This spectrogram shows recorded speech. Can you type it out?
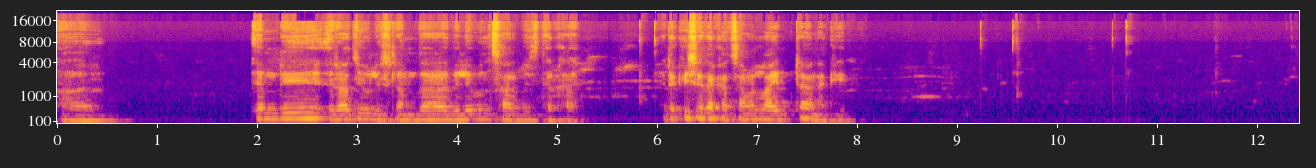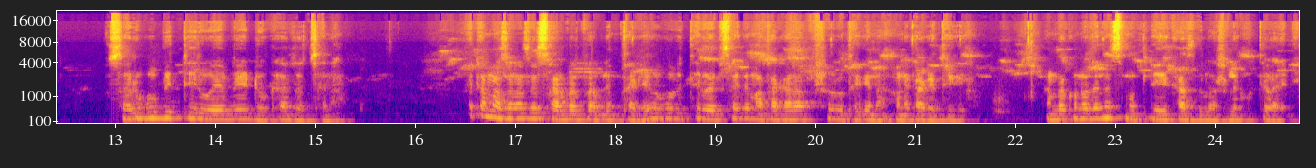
আর MD Raziul Islam the available service দেখায়। এটা কিসে দেখাচ্ছে? আমার লাইভটা নাকি? স্যার, উপবৃত্তির ওয়েবে ঢোকা যাচ্ছে না। এটা মাঝে মাঝে সার্ভার প্রবলেম থাকে। উপবৃত্তির ওয়েবসাইটে মাথা খারাপ শুরু থেকে না, অনেক আগে থেকে। আমরা কোনোদিনও স্মুথলি এই কাজগুলো আসলে করতে পারিনি।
